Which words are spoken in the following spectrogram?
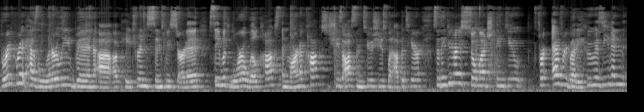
Britt Britt has literally been uh, a patron since we started. Same with Laura Wilcox and Marna Cox. She's awesome too. She just went up a tier. So thank you guys so much. Thank you for everybody who has even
